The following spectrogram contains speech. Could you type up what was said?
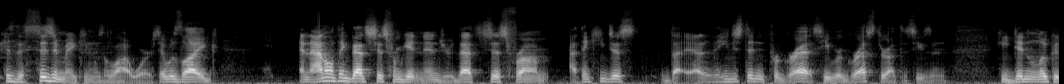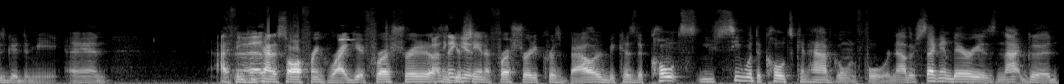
his decision making was a lot worse. It was like, and I don't think that's just from getting injured. That's just from I think he just he just didn't progress. He regressed throughout the season. He didn't look as good to me, and I think you Uh, kind of saw Frank Reich get frustrated. I, I think, think you're it- seeing a frustrated Chris Ballard because the Colts. You see what the Colts can have going forward. Now their secondary is not good.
